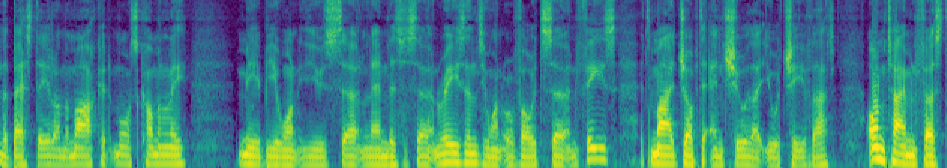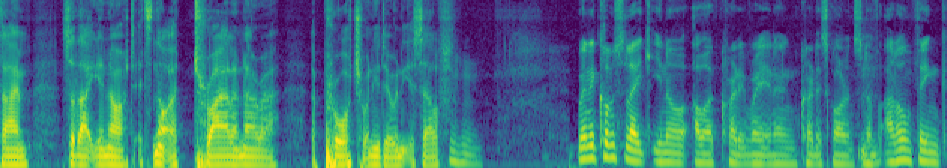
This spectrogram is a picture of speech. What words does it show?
the best deal on the market, most commonly. Maybe you want to use certain lenders for certain reasons, you want to avoid certain fees. It's my job to ensure that you achieve that on time and first time so that you're not, it's not a trial and error approach when you're doing it yourself. Mhm. When it comes to like you know our credit rating and credit score and stuff, Mm-hmm. I don't think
